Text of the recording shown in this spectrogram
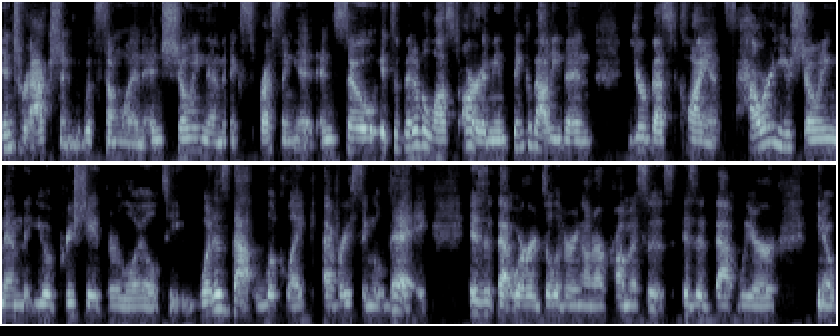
interaction with someone and showing them and expressing it. And so it's a bit of a lost art. I mean think about even your best clients. How are you showing them that you appreciate their loyalty? What does that look like every single day is it that we're delivering on our promises? Is it that we're you know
